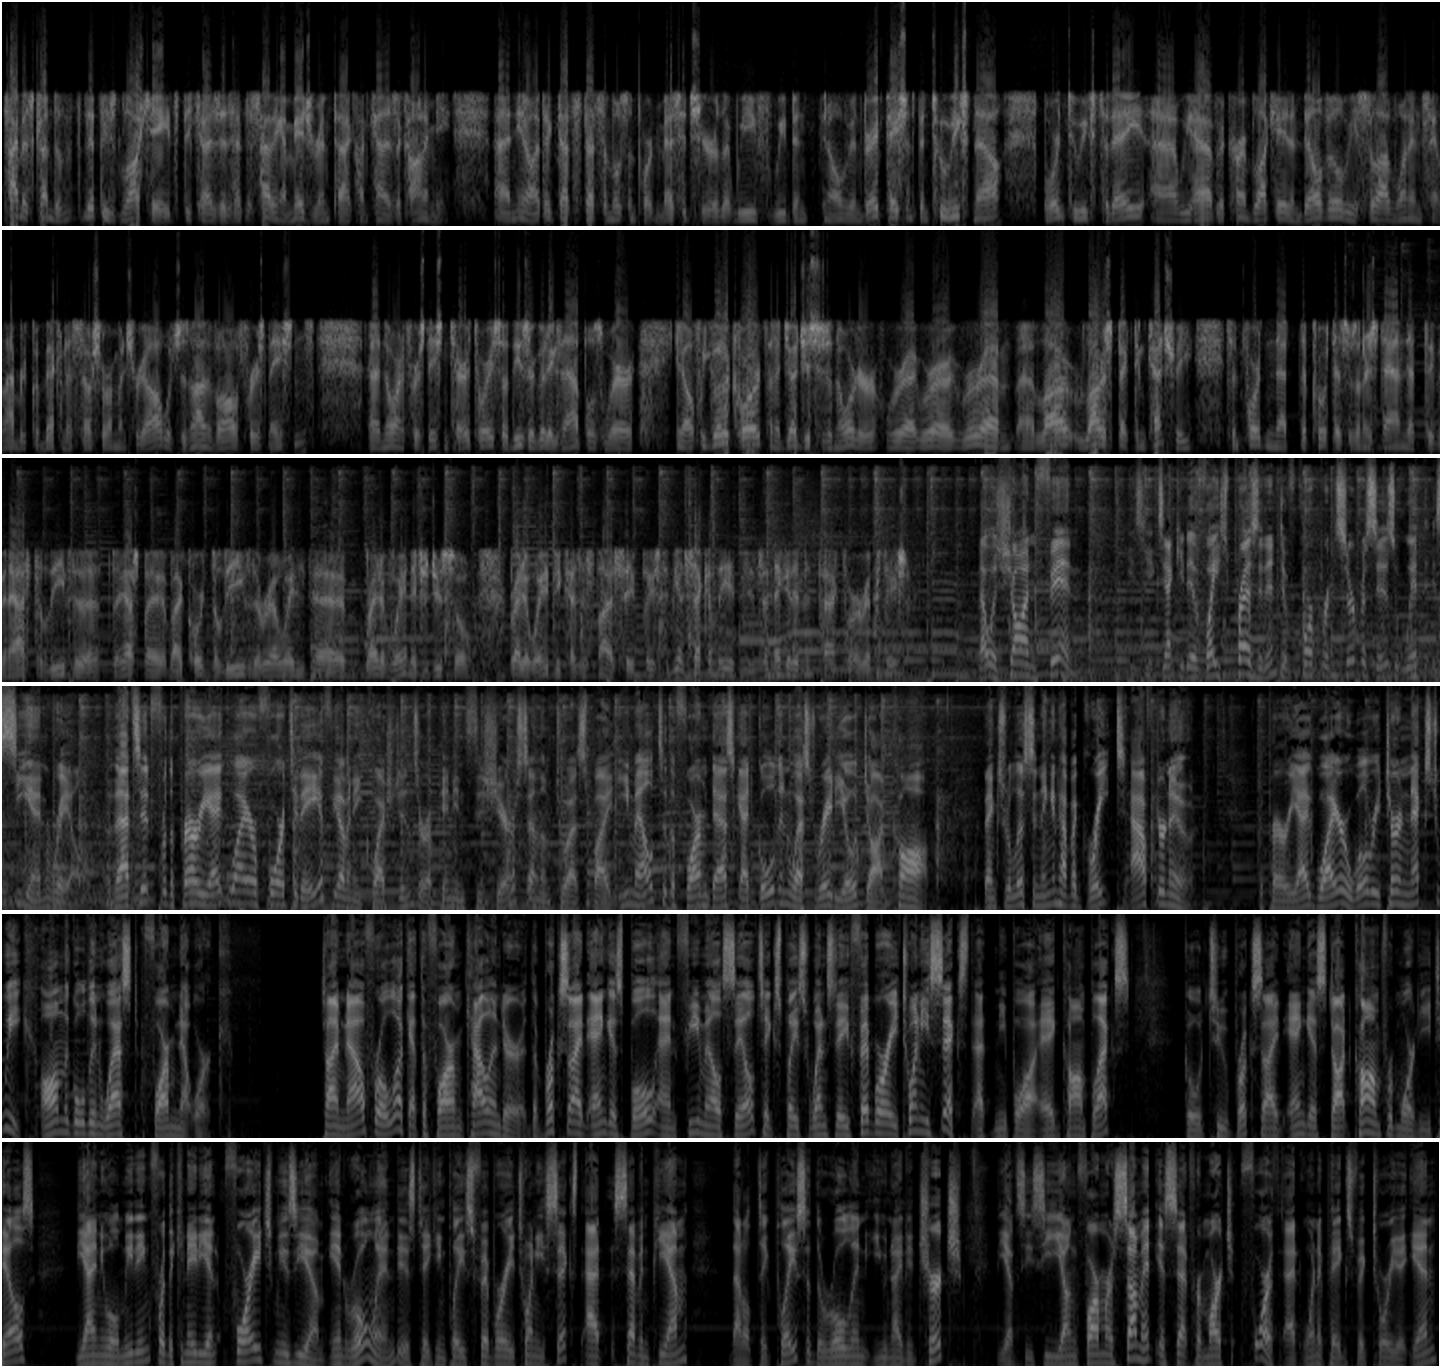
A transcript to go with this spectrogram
time has come to lift these blockades because it's having a major impact on Canada's economy. And you know, I think that's that's the most important message here that we've we've been you know we've been very patient. It's been two weeks now, more than two weeks today. Uh, we have a current blockade in Belleville. We still have one in St. Lambert, Quebec, on the South Shore of Montreal, which does not involve First Nations, uh, nor on First Nation territory. So these are good examples where you know if we go to court and a judge issues an order, we're a, we're a, we're um, a law law respecting country. It's important that the protesters understand that they've been asked to leave the they asked by by court to leave the railway uh, right of way, and they should do so right away because it's not a safe place to be. And secondly, it, it's a negative impact to our reputation. That was Sean Finn. He's the Executive Vice President of Corporate Services with CN Rail. That's it for the Prairie Ag Wire for today. If you have any questions or opinions to share, send them to us by email to the farm desk at goldenwestradio.com. Thanks for listening and have a great afternoon. The Prairie Ag Wire will return next week on the Golden West Farm Network. Time now for a look at the farm calendar. The Brookside Angus Bull and Female Sale takes place Wednesday, February 26th at Neepawa Ag Complex. Go to brooksideangus.com for more details. The annual meeting for the Canadian 4 H Museum in Roland is taking place February 26th at 7 p.m. That'll take place at the Roland United Church. The FCC Young Farmers Summit is set for March 4th at Winnipeg's Victoria Inn.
